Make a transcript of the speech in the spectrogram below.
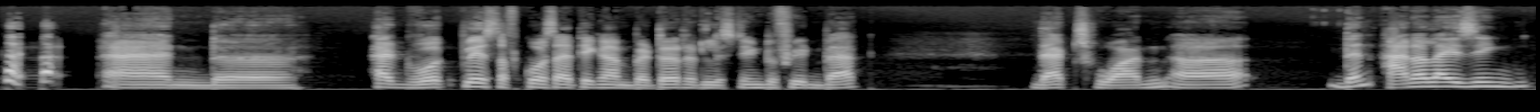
and uh, at workplace, of course, I think I'm better at listening to feedback. That's one. Uh, then analyzing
